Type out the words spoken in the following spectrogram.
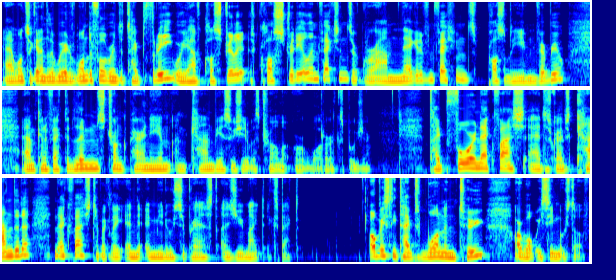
Uh, once we get into the weird and wonderful, we're into type 3, where you have clostridial, clostridial infections or gram negative infections, possibly even Vibrio, um, can affect the limbs, trunk, perineum, and can be associated with trauma or water exposure. Type 4 neck uh, describes candida neck typically in the immunosuppressed, as you might expect. Obviously, types 1 and 2 are what we see most of.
